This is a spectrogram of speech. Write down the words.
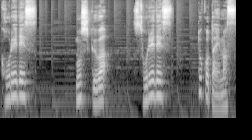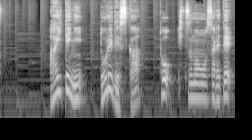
これです。もしくはそれです。と答えます。相手にどれですか？と質問をされて、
